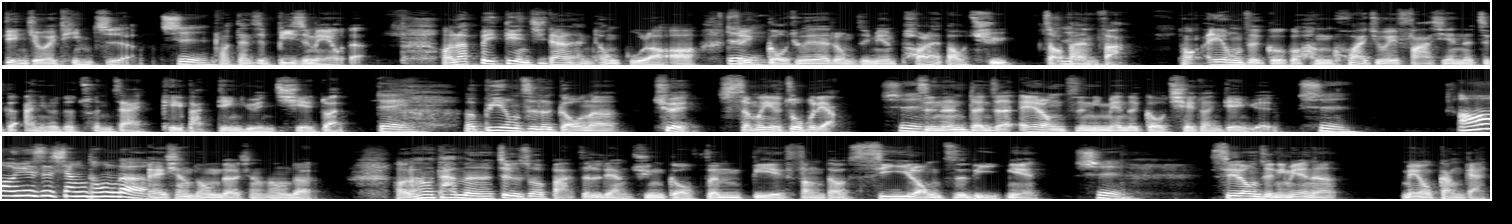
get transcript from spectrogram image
电就会停止了。是，哦，但是 B 是没有的。好，那被电击当然很痛苦了啊，所以狗就会在笼子里面跑来跑去找办法。然后 A 笼子的狗狗很快就会发现了这个按钮的存在，可以把电源切断。对，而 B 笼子的狗呢？却什么也做不了，是只能等着 A 笼子里面的狗切断电源。是，哦，因为是相通的，哎、欸，相通的，相通的。好，然后他们呢，这个时候把这两群狗分别放到 C 笼子里面。是，C 笼子里面呢没有杠杆，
